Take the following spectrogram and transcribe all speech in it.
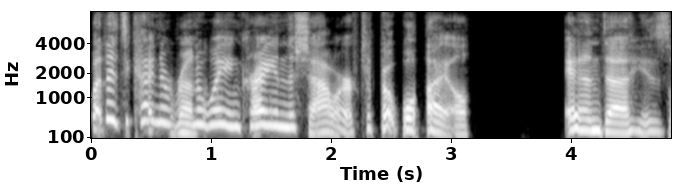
wanted to kind of run away and cry in the shower for a while. And uh, he's,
